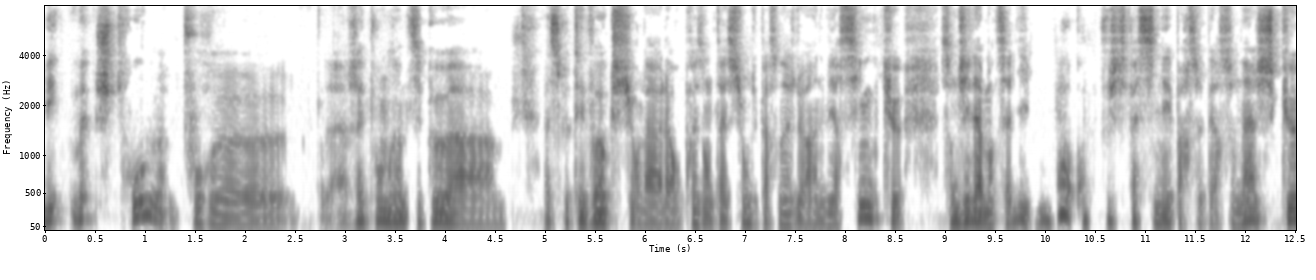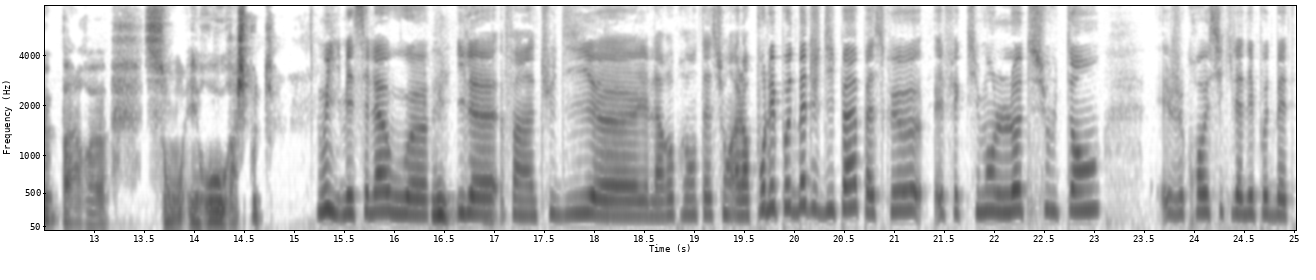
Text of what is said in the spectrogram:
Mais je trouve, pour euh, répondre un petit peu à, à ce que tu évoques sur la, la, représentation du personnage de Ranveer Singh, que Sanjay Mansali est beaucoup plus fasciné par ce personnage que par euh, son héros Rajput. Oui, mais c'est là où euh, il, enfin, tu dis la représentation. Alors pour les pots de bête, je dis pas parce que effectivement l'autre sultan je crois aussi qu'il a des peaux de bête.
